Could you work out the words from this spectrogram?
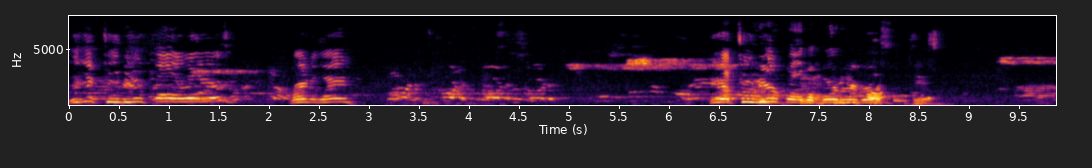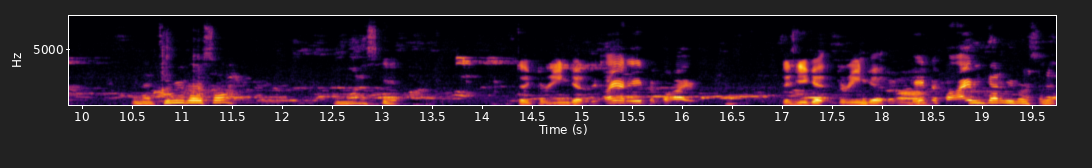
Did you get two near fall earlier? Right away? You had two near fall before the near fall, reversal. And then two reversal and one escape. Did Green get? I had eight to five. Did he get? Green get? Uh, Eight to five? You got a reversal, yeah.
